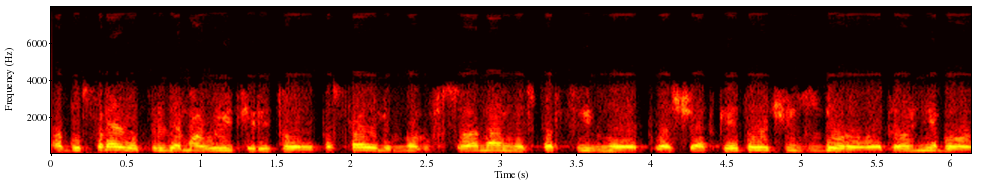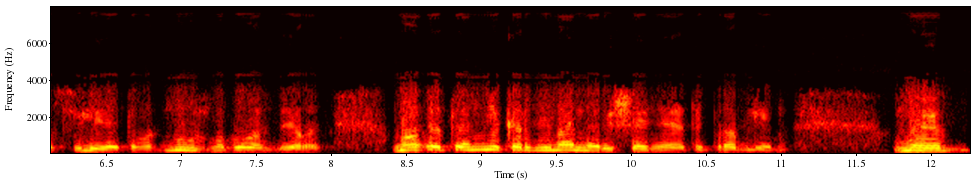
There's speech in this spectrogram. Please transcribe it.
обустраивать придомовые территории, поставили многофункциональные спортивные площадки. Это очень здорово, этого не было в селе, этого нужно было сделать. Но это не кардинальное решение этой проблемы. Мы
